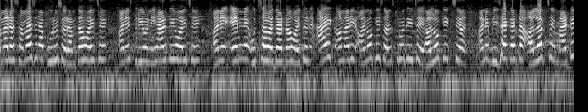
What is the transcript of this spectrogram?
અમારા સમાજના પુરુષો રમતા હોય છે અને સ્ત્રીઓ નિહાળતી હોય છે અને એમને ઉત્સાહ વધારતા હોય છે. અને આ એક અમારી અનોખી સંસ્કૃતિ છે, અલૌકિક છે અને બીજા કરતાં અલગ છે. માટે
